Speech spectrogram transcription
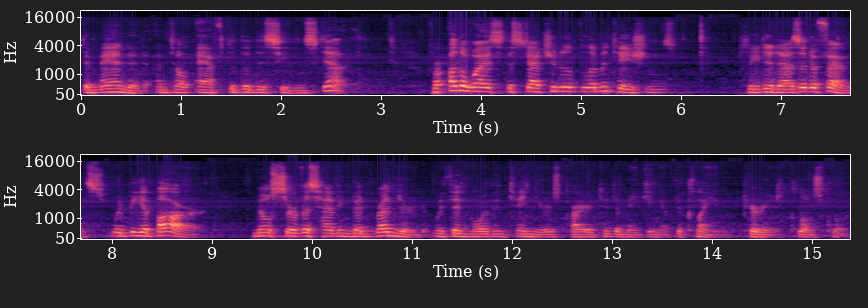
demanded until after the decedent's death. For otherwise, the statute of limitations, pleaded as a defense, would be a bar no service having been rendered within more than 10 years prior to the making of the claim, period, close quote.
